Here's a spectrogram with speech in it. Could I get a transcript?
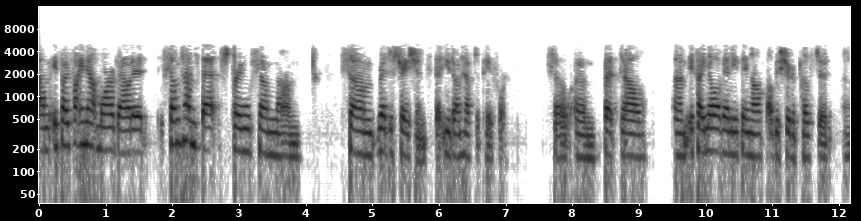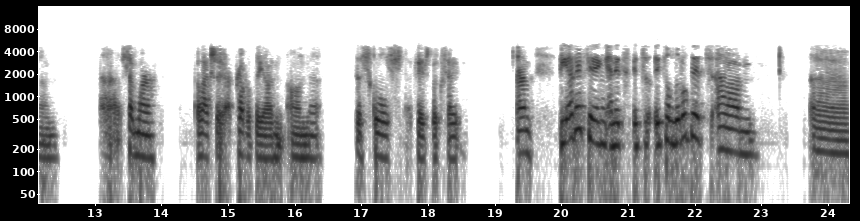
um, if I find out more about it, sometimes that springs some um, some registrations that you don't have to pay for. So, um, but I'll, if I know of anything, I'll, I'll be sure to post it uh, somewhere. Oh, actually, probably on on the, the school's Facebook site. Um, the other thing, and it's it's it's a little bit um, uh,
